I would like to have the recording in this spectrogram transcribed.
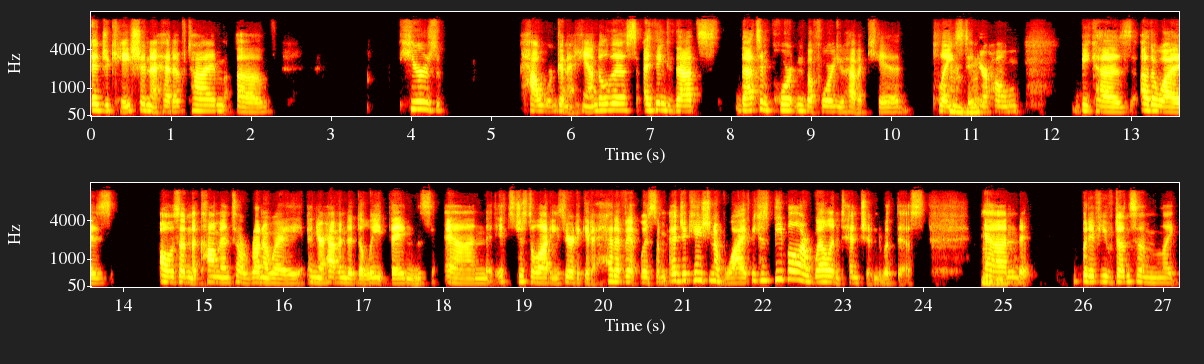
education ahead of time of here's how we're going to handle this. I think that's that's important before you have a kid placed mm-hmm. in your home because otherwise all of a sudden the comments are runaway and you're having to delete things. And it's just a lot easier to get ahead of it with some education of why because people are well intentioned with this. Mm-hmm. and but if you've done some like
